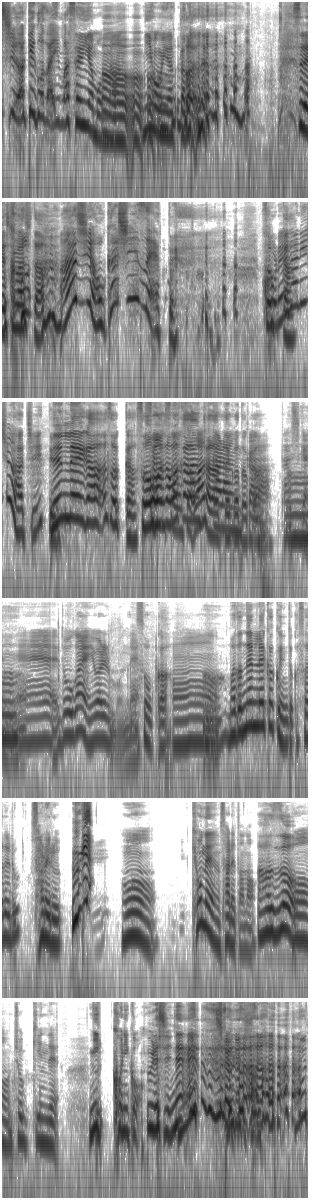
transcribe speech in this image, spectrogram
申し訳ございませんやもんな、うんうんうん。日本やったら。ね。失礼しました。アジアおかしいぜってこれが 28? って年齢がそっか。相場がわからんからってことか。確かにね。動画や言われるもんね。そうか。ううん。んまだ年齢確認とかされる？される。うげうん。去年されたな。あう。んそ直近で。ニッコニコ。う嬉しいね。めっちゃ嬉しい。むっ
